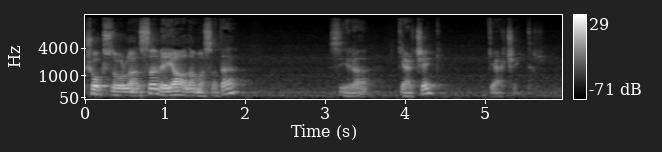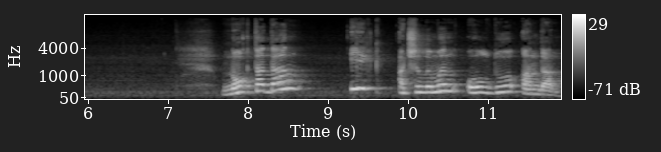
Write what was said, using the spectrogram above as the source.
çok zorlansa veya alamasa da zira gerçek gerçektir. Noktadan ilk açılımın olduğu andan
